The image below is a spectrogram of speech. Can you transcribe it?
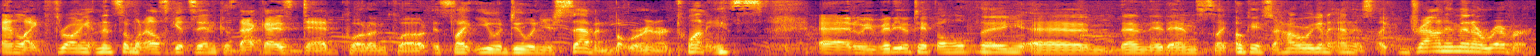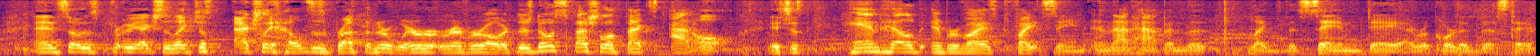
and like throwing it, and then someone else gets in because that guy's dead, quote unquote. It's like you would do when you're seven, but we're in our 20s. And we videotape the whole thing, and then it ends like, okay, so how are we going to end this? Like, drown him in a river. And so this, we actually, like, just actually held his breath under a river. Or, there's no special effects at all. It's just handheld improvised fight scene, and that happened the, like the same day I recorded this tape.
